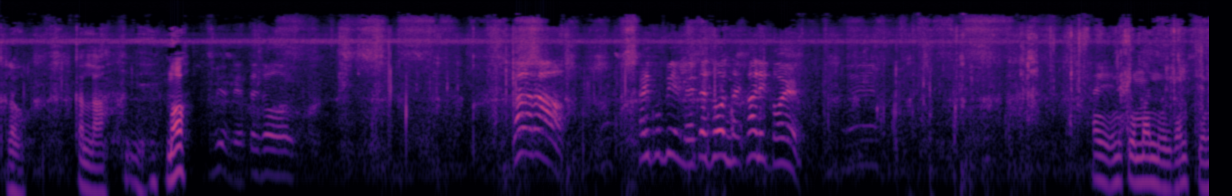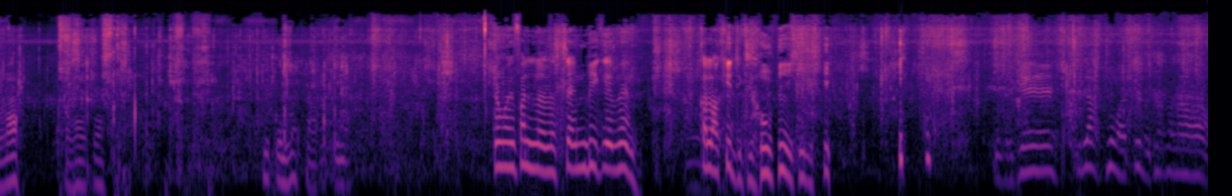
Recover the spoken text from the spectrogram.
cái lâu cái là mơ Ra nào Hay có việc đến tay xôn lại khai đi tôi Hay ini kuman mùi gắn tiếng đó Ini kuman sao cái trong mấy phần là xem bị cái bên. Cái là khi được không đi 이게 일락 뭐 어찌 못하구나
